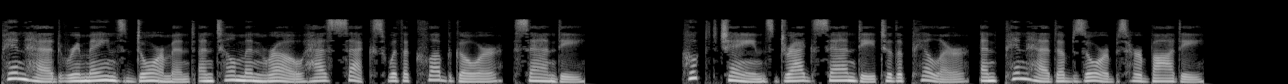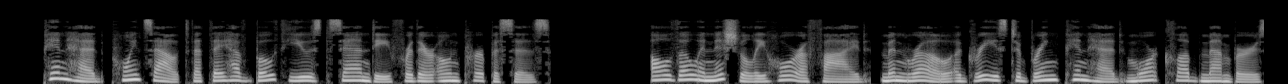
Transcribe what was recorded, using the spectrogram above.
Pinhead remains dormant until Monroe has sex with a clubgoer, Sandy. Hooked chains drag Sandy to the pillar, and Pinhead absorbs her body. Pinhead points out that they have both used Sandy for their own purposes. Although initially horrified, Monroe agrees to bring Pinhead more club members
